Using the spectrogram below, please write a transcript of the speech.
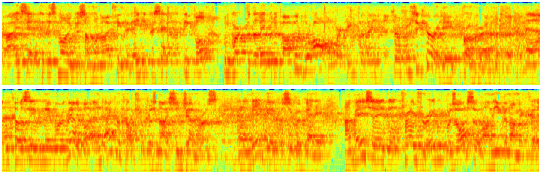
I said to this morning to someone, I think that 80% of the people who work for the Labor Department were all working for the Social Security program uh, because they, they, were available. And agriculture was nice and generous, and they gave us a good many. I may say that Treasury, which was also on the Economic uh,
